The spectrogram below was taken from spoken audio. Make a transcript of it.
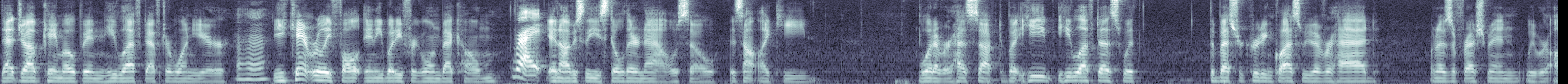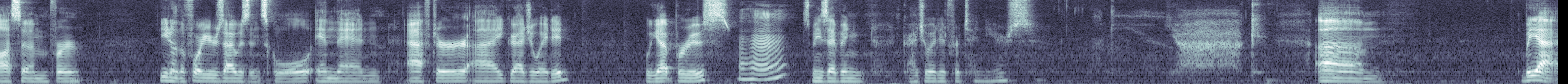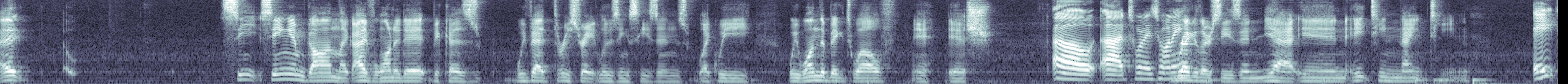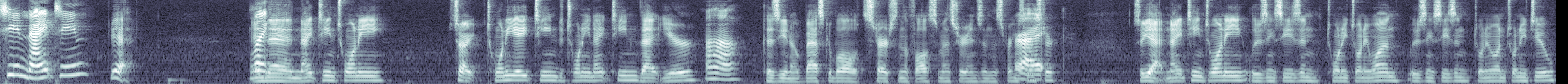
That job came open. He left after one year. You can't really fault anybody for going back home. right. And obviously he's still there now, so it's not like he whatever has sucked. But he he left us with the best recruiting class we've ever had. When I was a freshman, we were awesome for you know the four years I was in school, and then after I graduated, we got Bruce. Mm-hmm. This means I've been graduated for ten years. Yuck. Um. But yeah, I, see seeing him gone, like I've wanted it because we've had three straight losing seasons. Like we we won the Big Twelve eh, ish Oh, uh, 2020? regular season. Yeah, in eighteen nineteen. 18, 19? Yeah, Like- and then nineteen twenty. Sorry, twenty eighteen to twenty nineteen that year. Uh huh. because you know basketball starts in the fall semester, ends in the spring Right. semester. So yeah, 1920 losing season, 2021 losing season, 21-22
